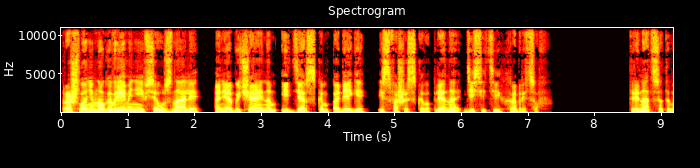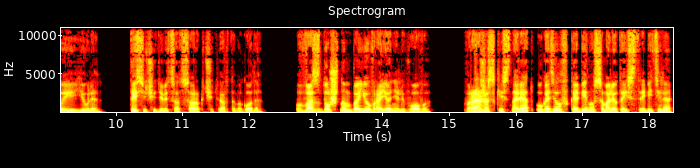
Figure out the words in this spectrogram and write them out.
Прошло немного времени, и все узнали, о необычайном и дерзком побеге из фашистского плена десяти храбрецов. 13 июля 1944 года в воздушном бою в районе Львова вражеский снаряд угодил в кабину самолета-истребителя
